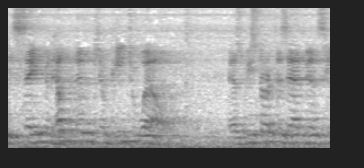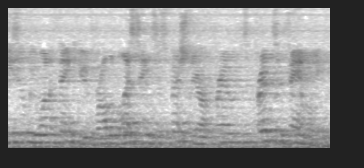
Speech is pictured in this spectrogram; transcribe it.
and help them compete well. As we start this Advent season, we want to thank you for all the blessings, especially our friends, friends and family.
